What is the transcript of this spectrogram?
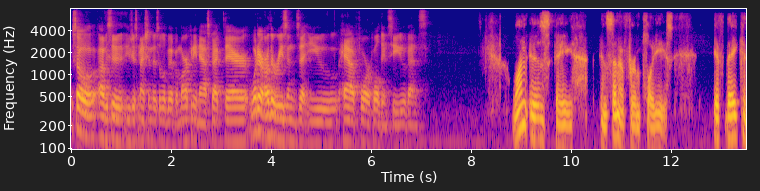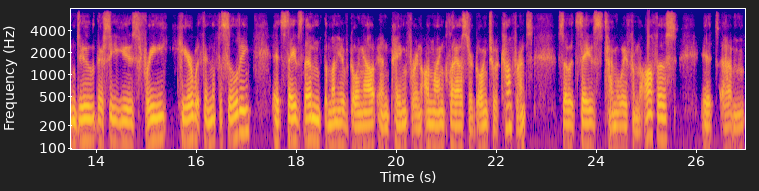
So obviously, you just mentioned there's a little bit of a marketing aspect there. What are other reasons that you have for holding CEU events? One is a incentive for employees if they can do their CEUs free here within the facility, it saves them the money of going out and paying for an online class or going to a conference. So it saves time away from the office. It um,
